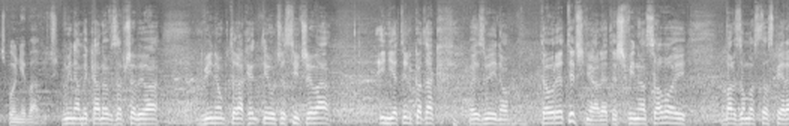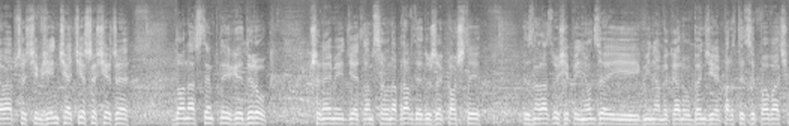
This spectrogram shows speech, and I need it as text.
wspólnie bawić. Gmina Mykanów zawsze była gminą, która chętnie uczestniczyła i nie tylko tak powiedzmy no, teoretycznie, ale też finansowo i bardzo mocno wspierała przedsięwzięcia. Cieszę się, że do następnych dróg, przynajmniej gdzie tam są naprawdę duże koszty, znalazły się pieniądze i gmina Mykanów będzie partycypować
